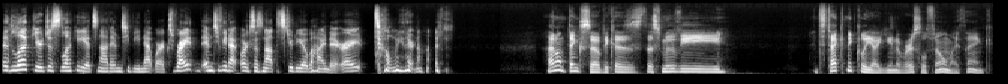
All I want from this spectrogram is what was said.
And look, you're just lucky it's not MTV Networks, right? MTV Networks is not the studio behind it, right? Tell me they're not. I don't think so because this movie it's technically a universal film, I think.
